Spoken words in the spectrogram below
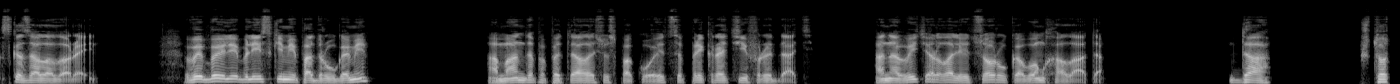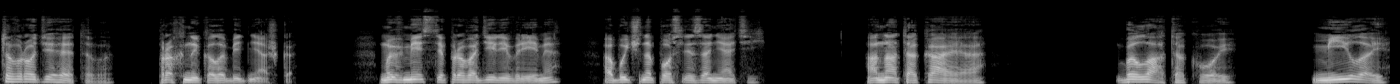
сказала Лоррейн. «Вы были близкими подругами?» Аманда попыталась успокоиться, прекратив рыдать. Она вытерла лицо рукавом халата. «Да, что-то вроде этого», — прохныкала бедняжка. «Мы вместе проводили время, обычно после занятий. Она такая... была такой... милой,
